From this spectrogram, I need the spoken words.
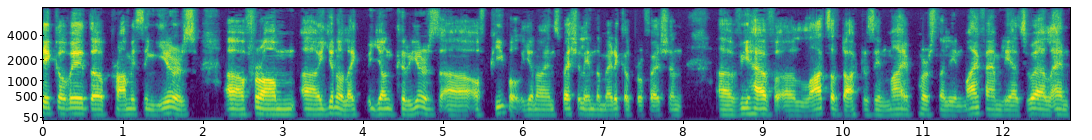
take away the promising years uh, from, uh, you know, like young careers uh, of people. You know, and especially in the medical profession uh, we have uh, lots of doctors in my personally in my family as well and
